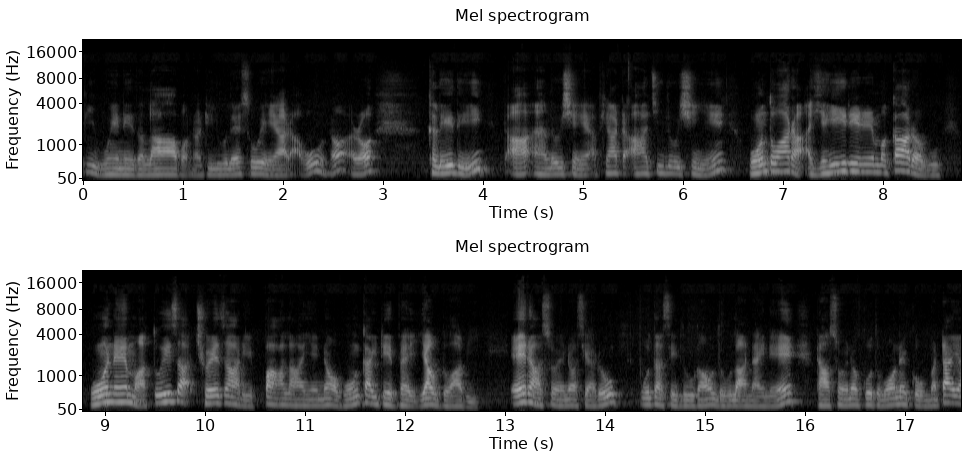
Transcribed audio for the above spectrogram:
ပြီးဝင်နေသလားပေါ့နော်ဒီလိုလဲစိုးရင်ရတာဟုတ်နော်အဲ့တော့ ကလေးဒီတအားအန်လို့ရှိရင်အဖျားတအားကြီးလို့ရှိရင်ဝန်းသွားတာအရေးတွေတွေမကတော့ဘူးဝန်းထဲမှာသွေးစချွဲစတွေပါလာရင်တော့ဝန်းကြိုက်တဲ့ဘက်ရောက်သွားပြီအဲ့ဒါဆိုရင်တော့ဆရာတို့ပိုးသက်စီလူကောင်းလူလာနိုင်တယ်ဒါဆိုရင်တော့ကိုယ်သဘောနဲ့ကိုယ်မတိုက်ရ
